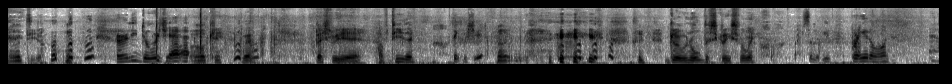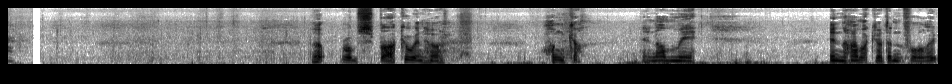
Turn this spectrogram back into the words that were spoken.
Oh dear. Early doors, yeah. Okay. Well, best we uh, have tea then. I think we should. Right. Growing old disgracefully. Absolutely. Bring it on. Oh, Rob Sparkle in her Hunka, and I'm uh, in the hammock. I didn't fall out.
